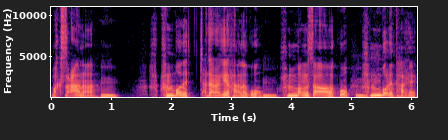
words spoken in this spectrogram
막 쌓아놔. 음. 한 번에 짜잘하게 안 하고 한방 쌓아갖고 음. 한 번에 다 해.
